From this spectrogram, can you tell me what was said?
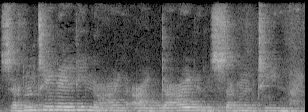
1789. I died in 1790.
